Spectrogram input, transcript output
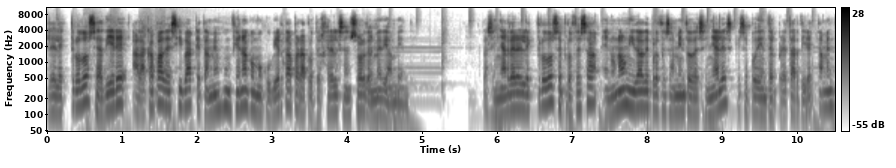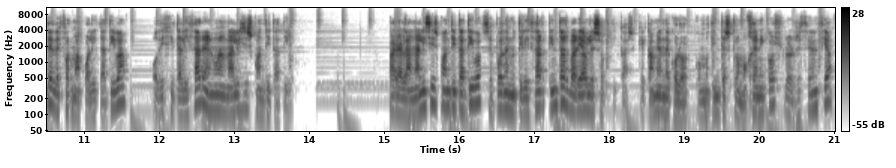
El electrodo se adhiere a la capa adhesiva que también funciona como cubierta para proteger el sensor del medio ambiente. La señal del electrodo se procesa en una unidad de procesamiento de señales que se puede interpretar directamente de forma cualitativa o digitalizar en un análisis cuantitativo. Para el análisis cuantitativo se pueden utilizar tintas variables ópticas que cambian de color, como tintes cromogénicos, fluorescencia,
